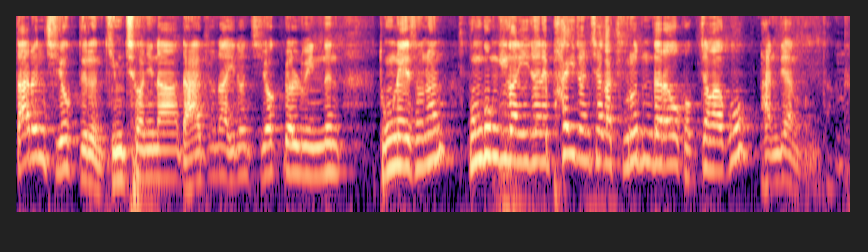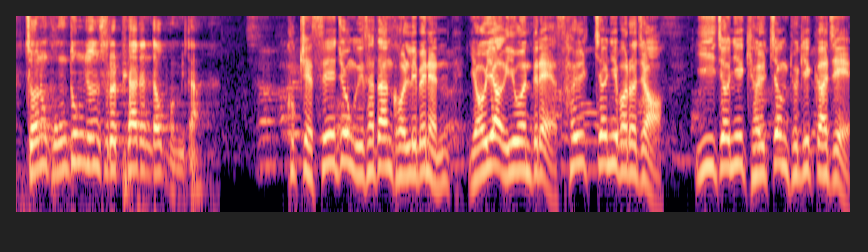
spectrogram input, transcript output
다른 지역들은 김천이나 나주나 이런 지역별로 있는 동네에서는 공공기관 이전의 파이 전체가 줄어든다라고 걱정하고 반대하는 겁니다. 저는 공동 전술을 펴야 된다고 봅니다. 국회 세종 의사당 건립에는 여야 의원들의 설전이 벌어져 이전이 결정되기까지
